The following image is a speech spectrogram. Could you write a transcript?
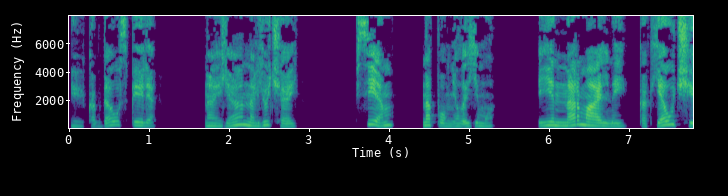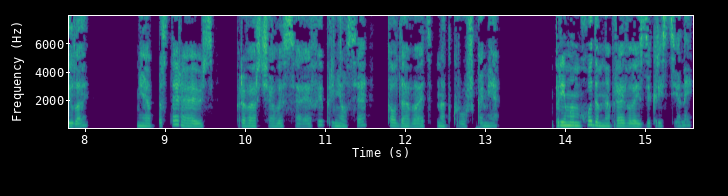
и когда успели. А я налью чай. Всем, напомнила ему. И нормальный, как я учила. Я постараюсь, проворчал Исаев и принялся колдовать над кружками. Прямым ходом направилась за Кристиной.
